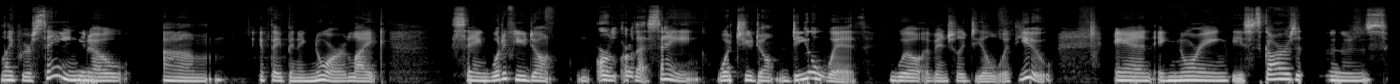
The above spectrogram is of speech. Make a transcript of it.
like we were saying, you know, um if they've been ignored, like saying what if you don't or or that saying what you don't deal with will eventually deal with you and ignoring these scars and wounds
